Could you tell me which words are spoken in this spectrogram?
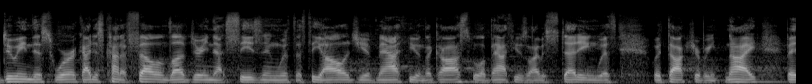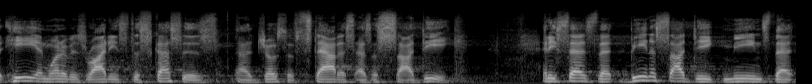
doing this work, I just kind of fell in love during that season with the theology of Matthew and the gospel of Matthew as I was studying with, with Dr. McKnight. But he, in one of his writings, discusses uh, Joseph's status as a Sadiq. And he says that being a Sadiq means that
